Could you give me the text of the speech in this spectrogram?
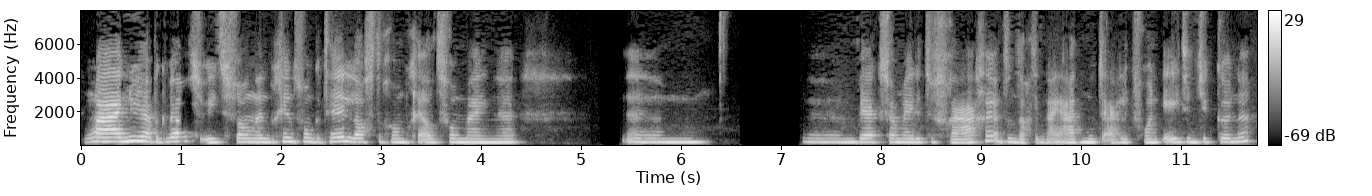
Maar nu heb ik wel zoiets van, in het begin vond ik het heel lastig om geld voor mijn uh, um, uh, werkzaamheden te vragen. En toen dacht ik, nou ja, het moet eigenlijk voor een etentje kunnen.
